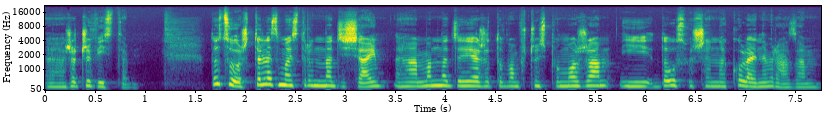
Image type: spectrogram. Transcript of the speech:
e, rzeczywistym. To cóż, tyle z mojej strony na dzisiaj. E, mam nadzieję, że to Wam w czymś pomoże i do usłyszenia kolejnym razem.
